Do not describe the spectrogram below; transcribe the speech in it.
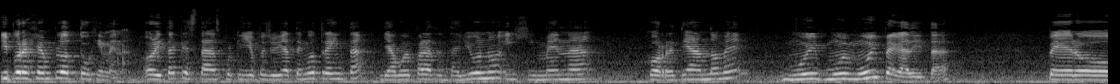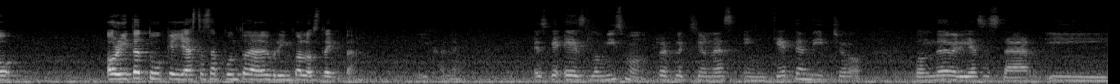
Y por ejemplo, tú, Jimena, ahorita que estás, porque yo pues yo ya tengo 30, ya voy para 31 y Jimena correteándome muy, muy, muy pegadita. Pero ahorita tú que ya estás a punto de dar el brinco a los 30. Híjole. Es que es lo mismo. Reflexionas en qué te han dicho, dónde deberías estar y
